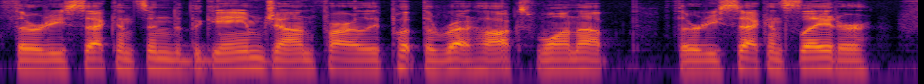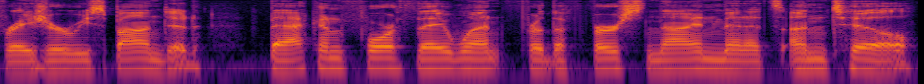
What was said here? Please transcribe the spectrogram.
30 seconds into the game, John Farley put the Redhawks one up. 30 seconds later, Fraser responded. Back and forth they went for the first nine minutes until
